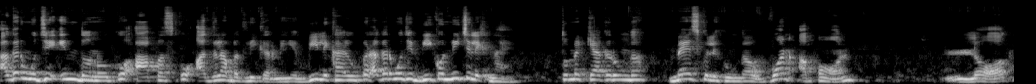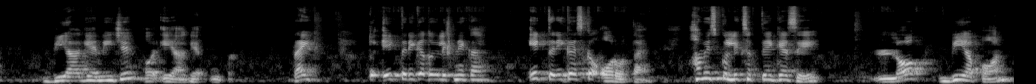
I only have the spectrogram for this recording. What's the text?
अगर मुझे इन दोनों को, आपस को अदला बदली करनी है बी लिखा है ऊपर, अगर मुझे बी को नीचे लिखना है तो मैं क्या करूँगा? मैं इसको लिखूँगा वन अपॉन लॉग बी आ गया नीचे और ए आ गया ऊपर। राइट तो एक तरीका तो ये लिखने का है। एक तरीका इसका और होता है। हम इसको लिख सकते हैं कैसे? Log B upon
